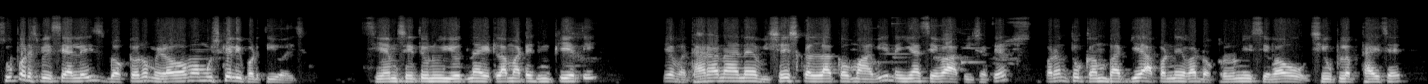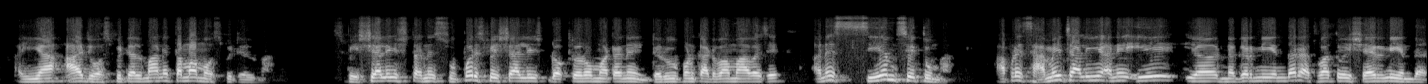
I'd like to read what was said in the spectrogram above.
સુપર સ્પેશિયાલાઇઝ ડોક્ટરો મેળવવામાં મુશ્કેલી પડતી હોય છે. સીએમ સેતુની યોજના એટલા માટે જ મૂકી હતી કે વધારાના અને વિશેષ કલાકોમાં આવીને અહીંયા સેવા આપી શકે, પરંતુ કમ ભાગ્યે આપણને એવા ડોક્ટરોની સેવાઓ ઓછી ઉપલબ્ધ થાય છે. અહીંયા આ જ હોસ્પિટલમાં અને તમામ હોસ્પિટલમાં. સ્પેશિયાલિસ્ટ અને સુપર સ્પેશિયાલિસ્ટ ડોક્ટરો માટેના ઇન્ટરવ્યુ પણ કાઢવામાં આવે છે અને સીએમ સેતુમાં આપણે સામે ચાલી અને એ નગરની અંદર અથવા તો એ શહેરની અંદર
